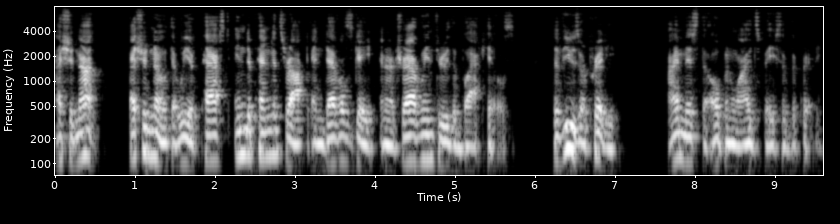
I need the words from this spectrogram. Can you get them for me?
I should not I should note that we have passed Independence Rock and Devil's Gate and are traveling through the Black Hills. The views are pretty. I miss the open wide space of the prairie.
